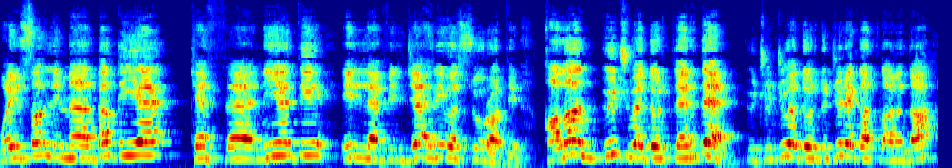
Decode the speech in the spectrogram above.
Ve yusalli ma baqiye kethaniyeti illa fil cehri ve surati. Kalan 3 ve 4'leri de 3. ve 4. rekatları da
